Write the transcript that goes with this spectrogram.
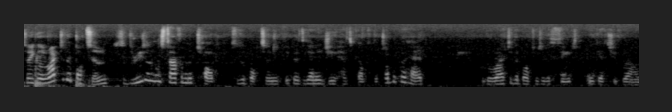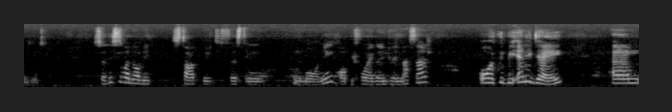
So you go right to the bottom. So the reason we start from the top to the bottom because the energy has to come from the top of the head, you go right to the bottom to the feet and get you grounded. So this is what I normally start with first thing in the morning or before I go into a massage. Or it could be any day um,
